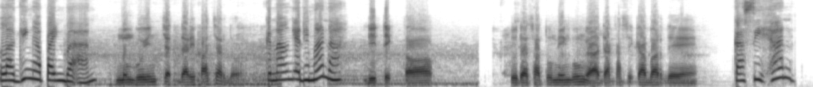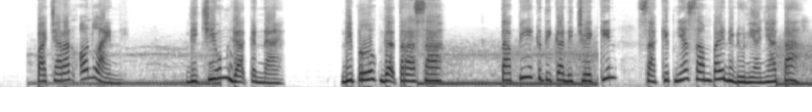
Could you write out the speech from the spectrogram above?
lagi ngapain Baan? Nungguin chat dari pacar dong. Kenalnya di mana? Di TikTok. Sudah satu minggu nggak ada kasih kabar deh. Kasihan. Pacaran online. Dicium gak kena. Dipeluk gak terasa. Tapi ketika dicuekin, sakitnya sampai di dunia nyata.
